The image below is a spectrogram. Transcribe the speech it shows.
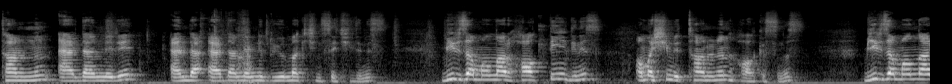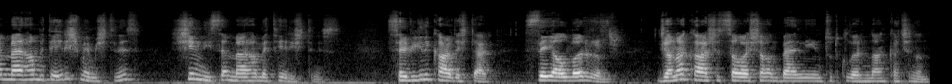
Tanrı'nın erdemleri, erdemlerini duyurmak için seçildiniz. Bir zamanlar halk değildiniz ama şimdi Tanrı'nın halkısınız. Bir zamanlar merhamete erişmemiştiniz, şimdi ise merhamete eriştiniz. Sevgili kardeşler, size yalvarırım. Cana karşı savaşan benliğin tutkularından kaçının.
